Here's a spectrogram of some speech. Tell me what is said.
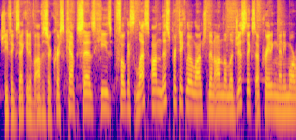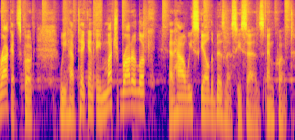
Chief Executive Officer Chris Kemp says he's focused less on this particular launch than on the logistics of creating many more rockets. Quote, We have taken a much broader look at how we scale the business, he says, end quote.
